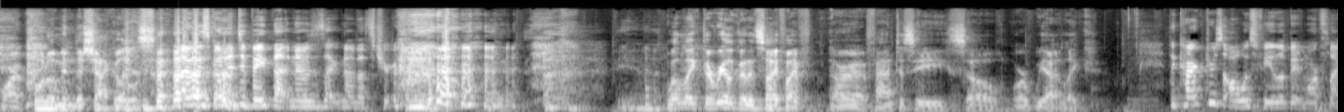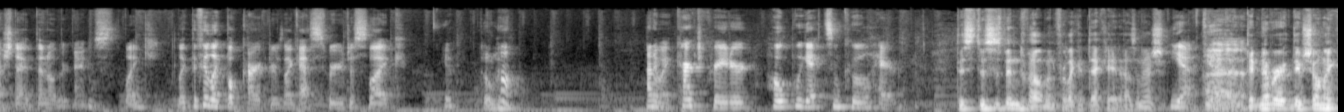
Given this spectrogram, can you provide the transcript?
or put him in the shackles? I was going to debate that, and I was like, no, that's true. yeah. well, like they're real good at sci-fi f- or uh, fantasy, so or yeah, like the characters always feel a bit more fleshed out than other games. Like, like they feel like book characters, I guess, where you're just like, Yeah, totally. Huh. Anyway, character creator. Hope we get some cool hair. this this has been in development for like a decade, hasn't it? Yeah, Yeah. And they've never they've shown like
